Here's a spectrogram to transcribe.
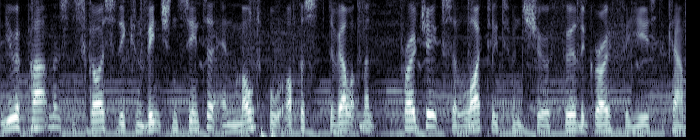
New apartments, the Sky City Convention Centre and multiple office development projects are likely to ensure further growth for years to come.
